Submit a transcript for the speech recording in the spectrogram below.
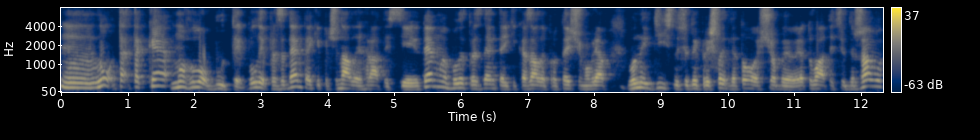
М, Ну, та, таке могло бути. Були президенти, які починали грати з цією темою. Були президенти, які казали про те, що мовляв, вони дійсно сюди прийшли для того, щоб рятувати цю державу,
